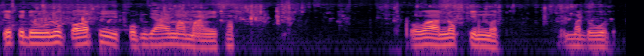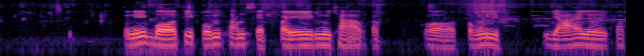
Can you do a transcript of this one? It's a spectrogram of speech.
เดี๋ยวไปดูลูกออสที่ผมย้ายมาใหม่ครับ เพราะว่านกกินหมด มาดู ตัวนี้บ่อที่ผมทำเสร็จไปมื้อเช้าครับ ก็ต้องรีบย้ายเลยครับ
